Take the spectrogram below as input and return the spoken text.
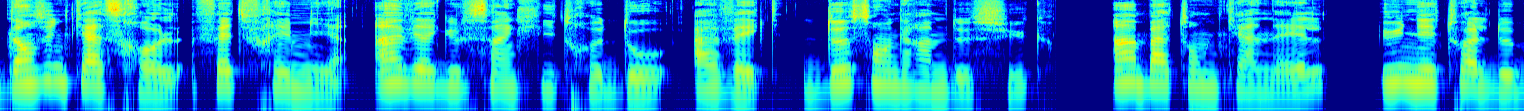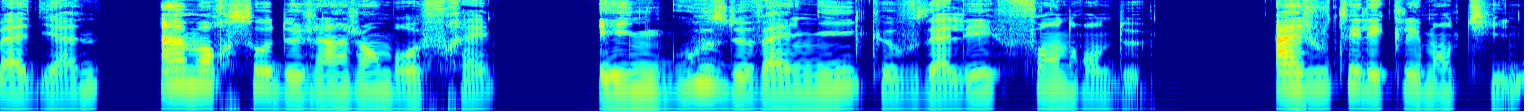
Dans une casserole, faites frémir 1,5 litre d'eau avec 200 g de sucre, un bâton de cannelle, une étoile de badiane, un morceau de gingembre frais et une gousse de vanille que vous allez fendre en deux. Ajoutez les clémentines,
